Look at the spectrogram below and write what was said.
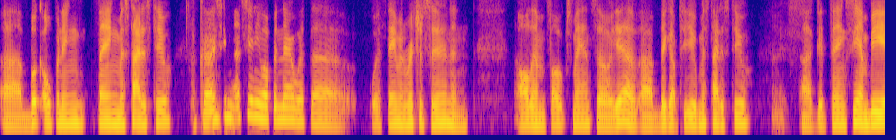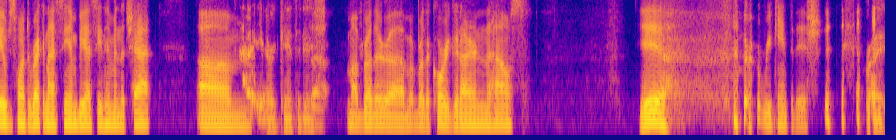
uh book opening thing. Miss Titus too. I okay. seen I seen you up in there with uh with Damon Richardson and all them folks, man. So yeah, uh, big up to you, Miss Titus too. Nice. Uh, good thing. CMB, I just wanted to recognize CMB. I seen him in the chat. Um, yeah, recanted ish. my brother, uh, my brother Corey Goodiron in the house. Yeah. Recant the dish. right.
